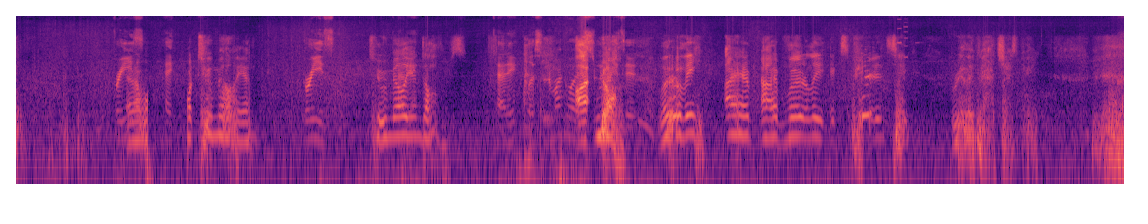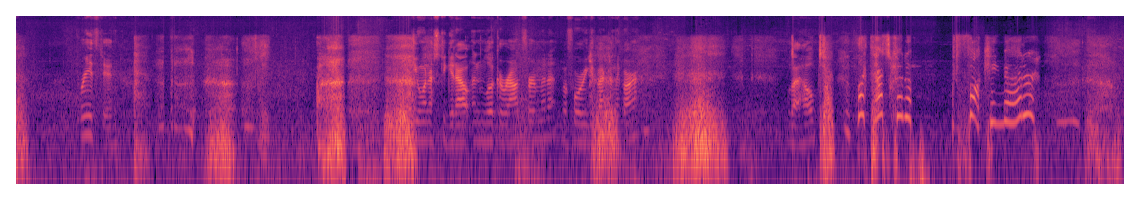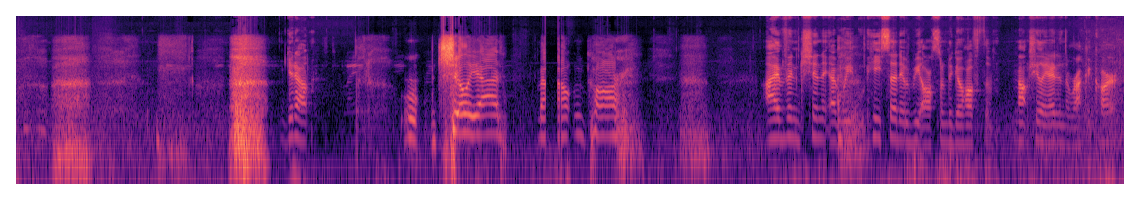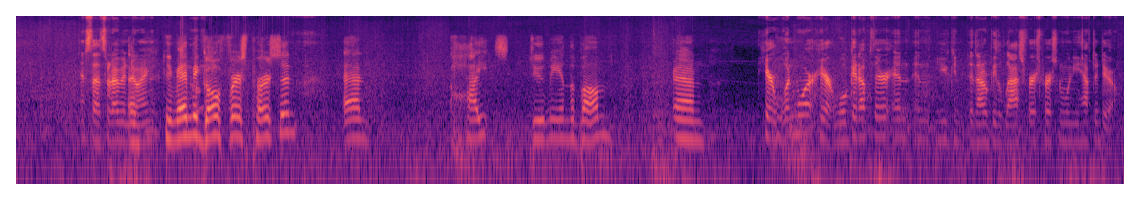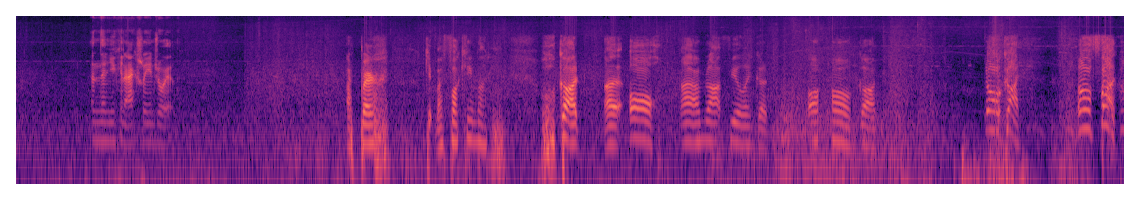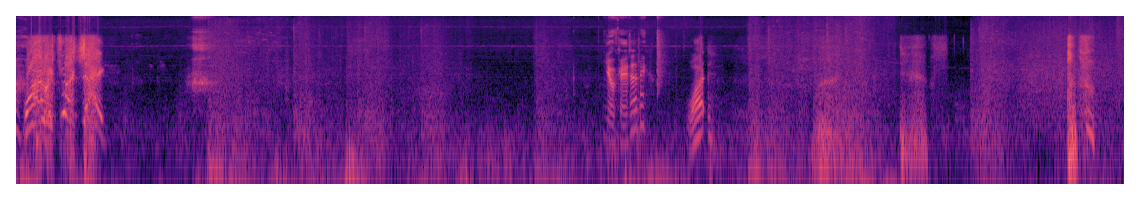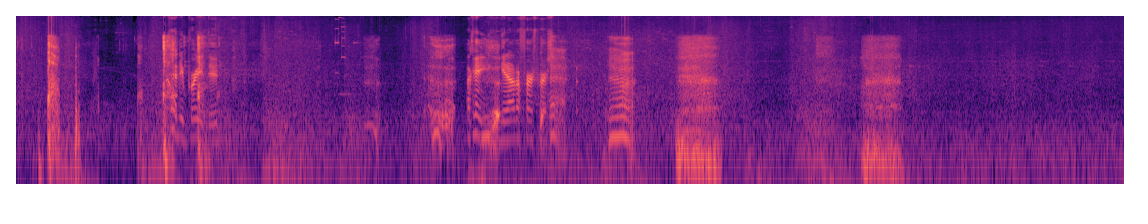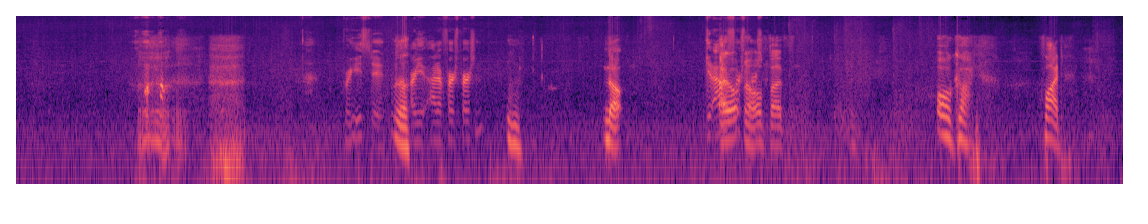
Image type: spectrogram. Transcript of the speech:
breathe. and I wa- Hey, Want two million? breathe. Two million dollars. Teddy, listen to my voice. Uh, no, Breathe, literally, I have, I'm literally experiencing really bad chest pain. Breathe, dude. Do you want us to get out and look around for a minute before we get back in the car? Will that help? Like that's gonna fucking matter? Get out. Chiliad, mountain car. I've been uh, we he said it would be awesome to go off the Mount Chiliad in the rocket car. So that's what I've been And doing. he made me go first person, and heights do me in the bum, and Here, one more. Here, we'll get up there and and you can, and that'll be the last first person one you have to do, and then you can actually enjoy it. I better get my fucking money. Oh god. Uh, oh, I'm not feeling good. Oh, oh god. Oh god. Oh fuck. Why are we twitching? You okay, Teddy? What? Teddy, breathe, dude. Okay, you can get out of first person. Breathe, dude. Uh. Are you out of first person? No. Get out I of don't know person. if I've. Oh god. Fine.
